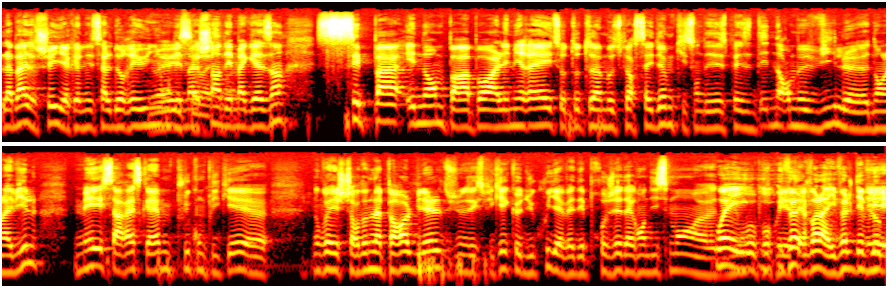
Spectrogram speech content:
Là-bas, je sais, il y a quand même des salles de réunion, Oui, des vrai, machins, c'est des vrai. magasins. C'est pas énorme par rapport à l'Emirates, au Tottenham Hotspur Stadium, qui sont des espèces d'énormes villes euh, dans la ville, mais ça reste quand même plus compliqué. Donc ouais, je te redonne la parole, Bilal. Tu nous expliquais que du coup, il y avait des projets d'agrandissement euh, Ouais, de ils, nouveaux ils propriétaires. veulent, voilà, ils veulent développer.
